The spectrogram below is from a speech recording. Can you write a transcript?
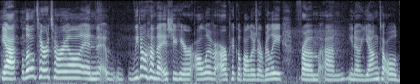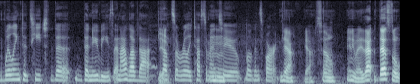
Yeah, a little territorial, and we don't have that issue here. All of our pickleballers are really from um, you know young to old, willing to teach the the newbies, and I love that. Yeah. That's a really testament to Logansport. Yeah, yeah. So anyway, that that's the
